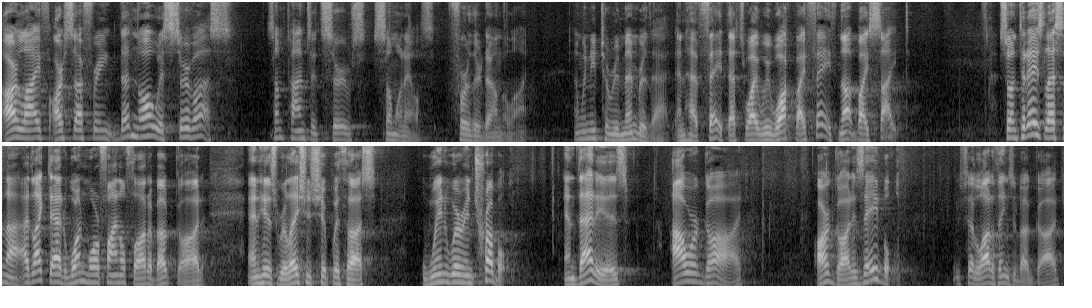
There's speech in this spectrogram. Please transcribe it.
our life, our suffering doesn't always serve us. Sometimes it serves someone else further down the line. And we need to remember that and have faith. That's why we walk by faith, not by sight. So in today's lesson, I'd like to add one more final thought about God and His relationship with us when we're in trouble. And that is, our God, our God is able. We've said a lot of things about God.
